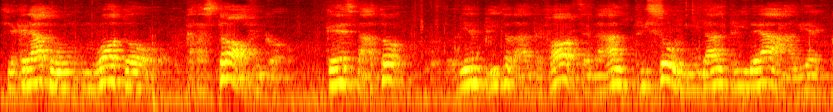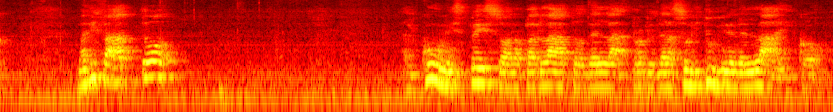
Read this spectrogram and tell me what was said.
si è creato un, vuoto catastrofico che è stato riempito da altre forze, da altri sogni, da altri ideali, ecco. Ma di fatto alcuni spesso hanno parlato della, proprio della solitudine del laico,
